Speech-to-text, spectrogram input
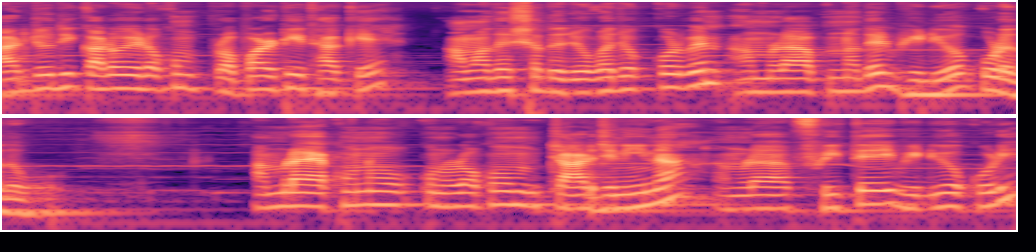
আর যদি কারও এরকম প্রপার্টি থাকে আমাদের সাথে যোগাযোগ করবেন, আমরা আপনাদের ভিডিও করে দেবো। আমরা এখনও কোনো রকম চার্জ নিই না, আমরা ফ্রিতেই ভিডিও করি।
